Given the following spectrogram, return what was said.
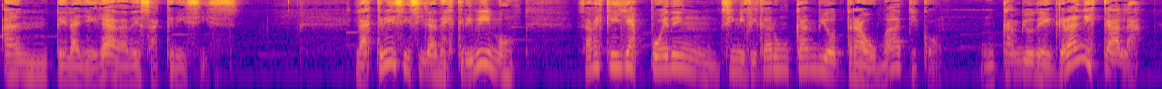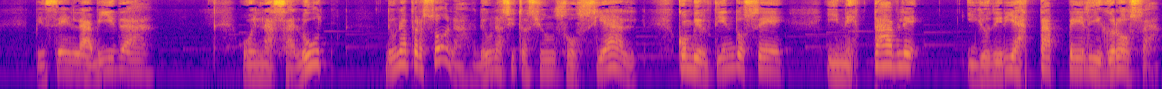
ante la llegada de esa crisis? La crisis, si la describimos, sabes que ellas pueden significar un cambio traumático, un cambio de gran escala. Pensé en la vida o en la salud de una persona, de una situación social, convirtiéndose inestable y yo diría hasta peligrosa.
